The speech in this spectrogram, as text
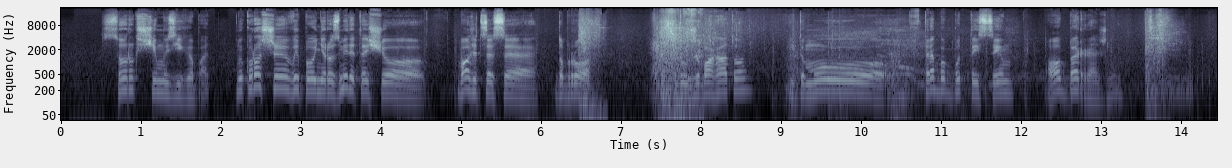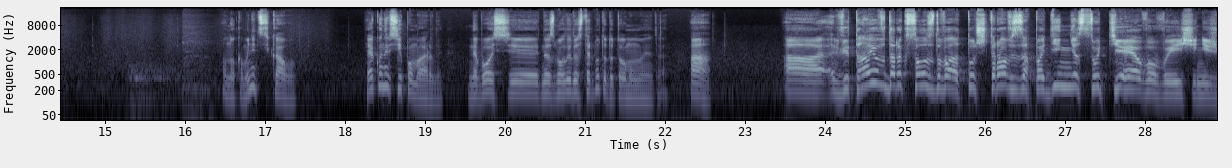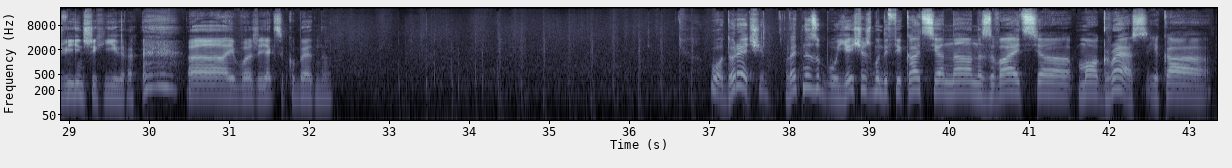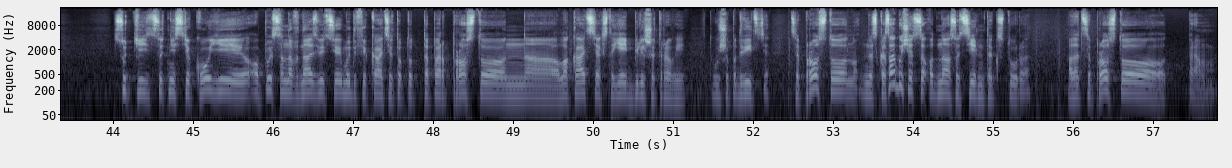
40 з чимось гігабайт. Ну, коротше, ви повинні розуміти те, що важить це все добро дуже багато. І тому треба бути з цим обережним. А ну-ка, мені цікаво. Як вони всі померли? Небось, е, не змогли достерпнути до того моменту. А. А, вітаю в Dark Souls 2. Тут штраф за падіння суттєво вищий, ніж в інших іграх. Ай, боже, як це кубедно. О, до речі, ледь не забув, є ще ж модифікація на називається Moggrass, яка суті, сутність якої описана в назві цієї модифікації. Тобто тепер просто на локаціях стає більше трави. Тому що подивіться, це просто, ну не сказав би, що це одна суцільна текстура, але це просто прям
